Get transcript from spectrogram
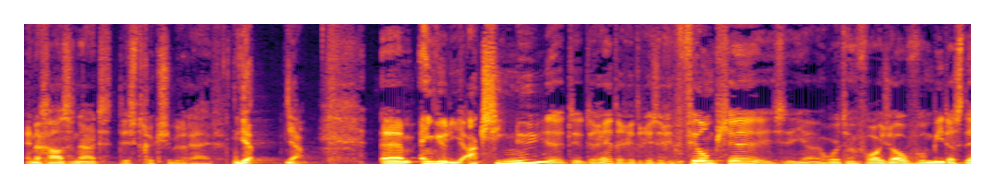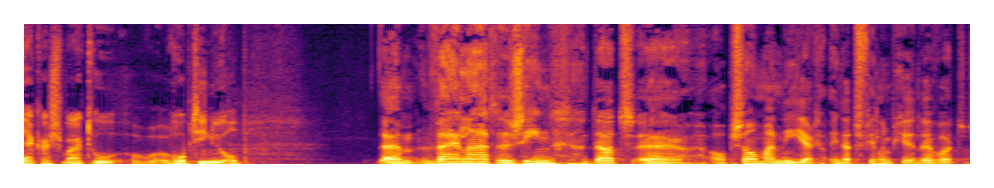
en dan gaan ze naar het destructiebedrijf. Ja. ja. Ehm, en jullie actie nu, er, er, er is een filmpje, je hoort een voice-over van Midas Dekkers. Waartoe roept hij nu op? Um, wij laten zien dat uh, op zo'n manier in dat filmpje... er wordt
